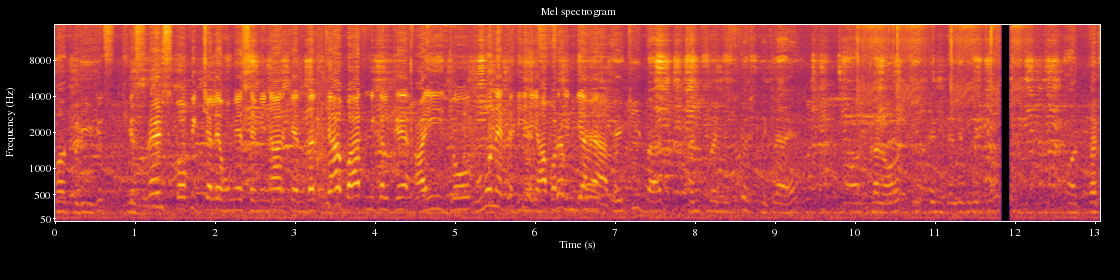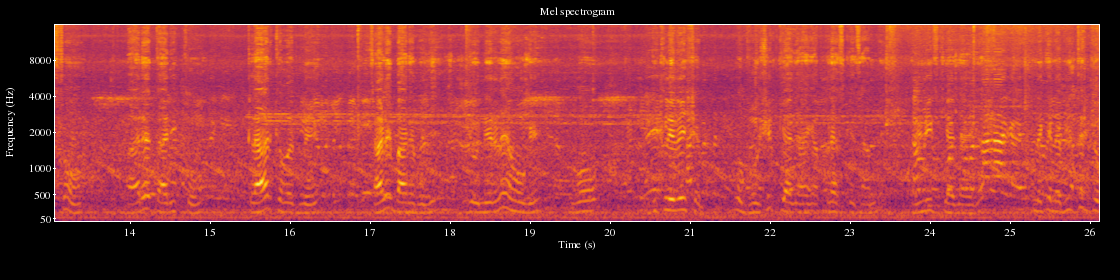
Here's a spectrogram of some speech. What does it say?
बहुत बड़ी डिफरेंट टॉपिक चले होंगे सेमिनार के अंदर। क्या बात निकल के आई जो उन्होंने कही है यहाँ पर इंडिया में आप एक ही बात अंत में निष्कर्ष निकला है और कल और एक दिन डिलीवरी और परसों बारह तारीख को क्लार्क अवध में साढ़े बारह बजे जो निर्णय होंगे वो डिक्लेरेशन वो घोषित किया जाएगा प्रेस के सामने रिलीज़ किया जाएगा। लेकिन अभी तक जो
